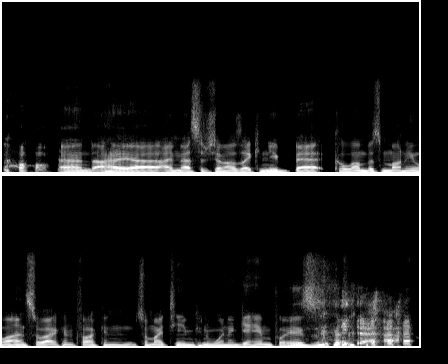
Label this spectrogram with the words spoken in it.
And I uh, I messaged him. I was like, "Can you bet Columbus money line so I can fucking so my team can win a game, please?" yeah.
